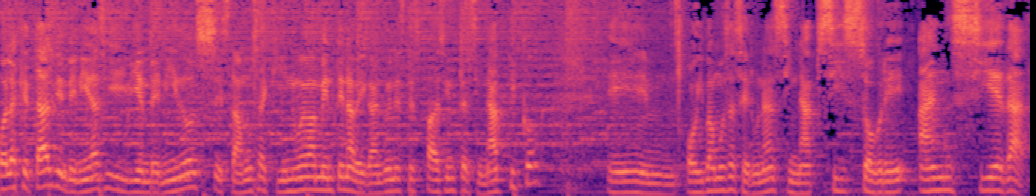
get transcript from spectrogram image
Hola, ¿qué tal? Bienvenidas y bienvenidos. Estamos aquí nuevamente navegando en este espacio intersináptico. Eh, hoy vamos a hacer una sinapsis sobre ansiedad.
